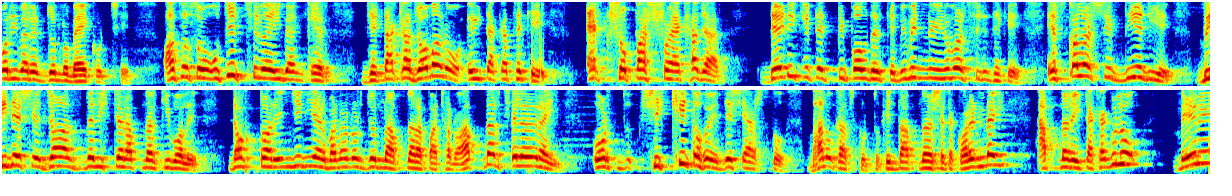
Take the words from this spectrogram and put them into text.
পরিবারের জন্য ব্যয় করছে। অথচ উচিত ছিল এই ব্যাংকের যে টাকা জমানো, এই টাকা থেকে একশো, পাঁচশো, এক হাজার ডেডিকেটেড পিপলদেরকে বিভিন্ন ইউনিভার্সিটি থেকে স্কলারশিপ দিয়ে দিয়ে বিদেশে জজ ব্যারিস্টার আপনার কি বলে ডক্টর ইঞ্জিনিয়ার বানানোর জন্য আপনারা পাঠানো। আপনার ছেলেরাই ওর শিক্ষিত হয়ে দেশে আসতো, ভালো কাজ করতো। কিন্তু আপনারা সেটা করেন নাই। আপনার এই টাকাগুলো মেরে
